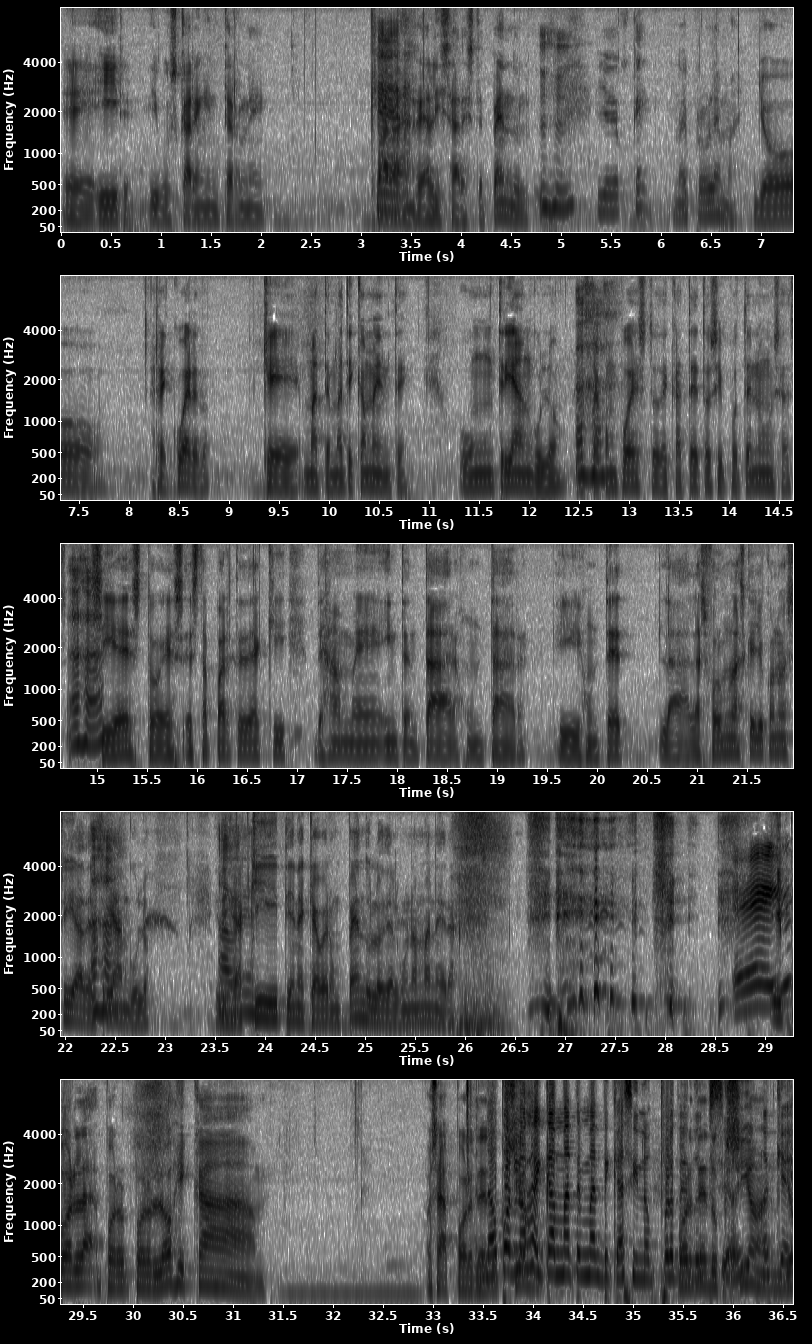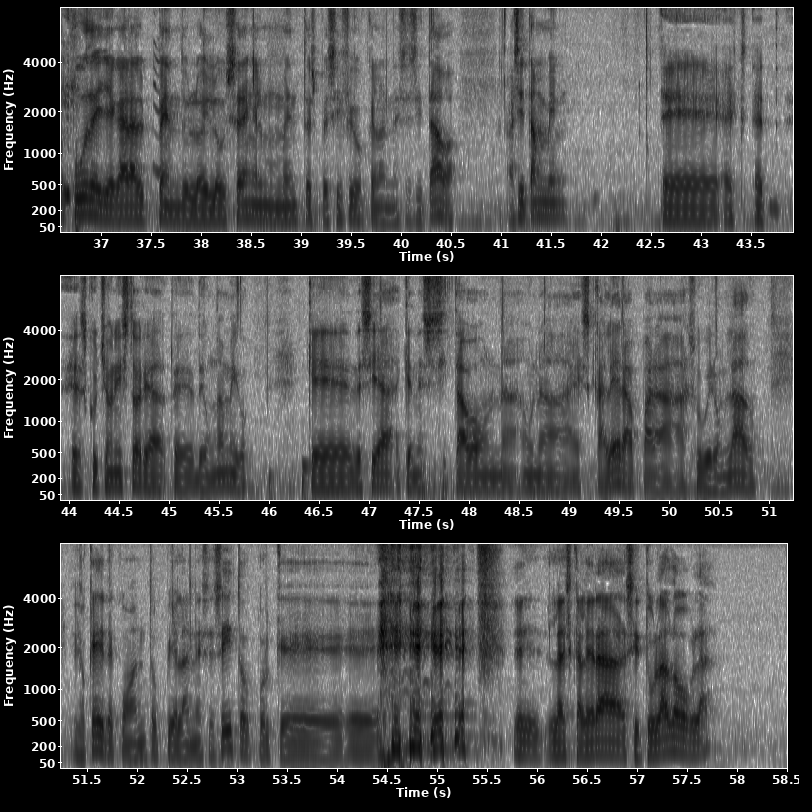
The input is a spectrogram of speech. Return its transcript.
eh, ir y buscar en internet para realizar este péndulo. Y yo digo, ok, no hay problema. Yo recuerdo que matemáticamente un triángulo está compuesto de catetos y hipotenusas. Si esto es esta parte de aquí, déjame intentar juntar. Y junté las fórmulas que yo conocía del triángulo y dije, aquí tiene que haber un péndulo de alguna manera. Y por, la, por, por lógica... O sea, por deducción. No por lógica matemática, sino por, por deducción. yo pude llegar al péndulo y lo usé en el momento específico que lo necesitaba. Así también eh, escuché una historia de, de, un amigo que decía que necesitaba una, una escalera para subir a un lado. Dije, ok, ¿de cuánto pie la necesito? Porque eh, eh, la escalera, si tú la doblas,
